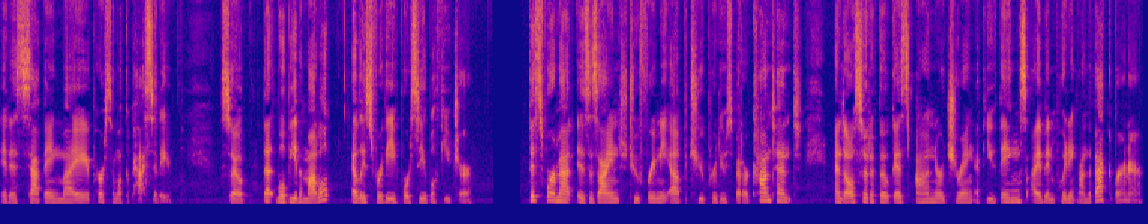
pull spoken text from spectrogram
It is sapping my personal capacity. So that will be the model, at least for the foreseeable future. This format is designed to free me up to produce better content and also to focus on nurturing a few things I've been putting on the back burner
